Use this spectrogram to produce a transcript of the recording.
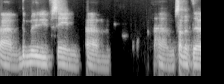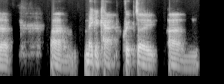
um, the moves in um, um some of the um, mega cap crypto um,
